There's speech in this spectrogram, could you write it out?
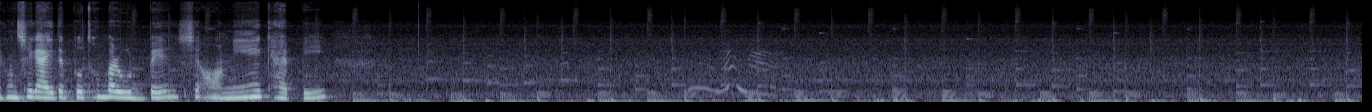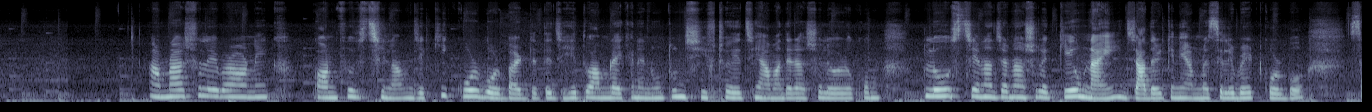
এখন সে গাড়িতে প্রথমবার উঠবে, সে অনেক হ্যাপি আমরা আসলে এবার অনেক কনফিউজ ছিলাম যে কি করব ওর বার্থডেতে যেহেতু আমরা এখানে নতুন শিফট হয়েছি, আমাদের আসলে ওরকম ক্লোজ চেনা জানা আসলে কেউ নাই যাদেরকে নিয়ে আমরা সেলিব্রেট করব। সো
